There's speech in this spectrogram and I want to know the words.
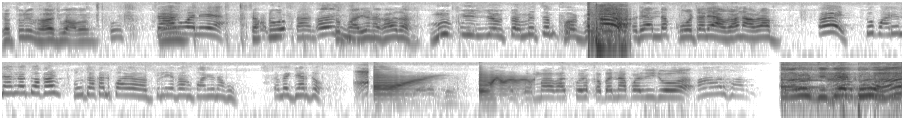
જતું રહ્યું આવે? ચાલુ વાલે ચાલુ. તો પાડ્યો ના ખાવ હું પી જાઉં તમે ચમ ફગો? અરે અંદર ખોટલે આવડા ને આવડા. એ તું પાડી નાખ તો કાન હું તો કાન પેલી કાન પાડી નાખું. તમે ઘેર જો. વાત કોઈ ખબર ના પડવી જો હાર હાર. મારું જીજે તું હા?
